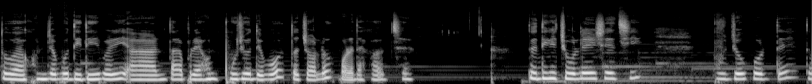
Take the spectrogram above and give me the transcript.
তো এখন যাব দিদির বাড়ি, আর তারপরে এখন পুজো দেব। তো চলো, পরে দেখা হচ্ছে। তো এদিকে চলে এসেছি। পুজো করতে। তো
